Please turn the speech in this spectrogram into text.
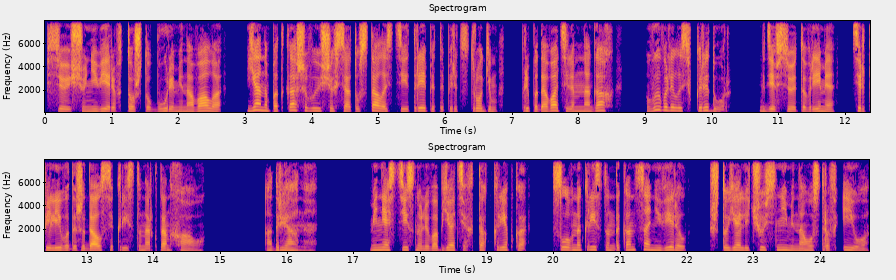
Все еще не веря в то, что буря миновала, я на подкашивающихся от усталости и трепета перед строгим преподавателем ногах вывалилась в коридор, где все это время терпеливо дожидался Кристен Арктанхау. «Адриана», меня стиснули в объятиях так крепко, словно Кристен до конца не верил, что я лечу с ними на остров Ио.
